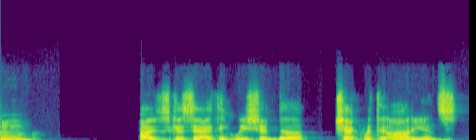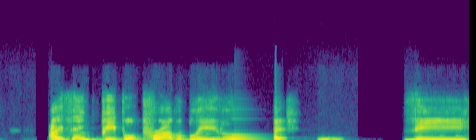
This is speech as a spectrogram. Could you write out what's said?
No. I was just gonna say I think we should uh, check with the audience. I think people probably like the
